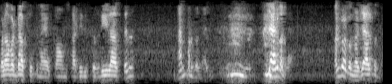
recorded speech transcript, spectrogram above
بڑا وڈا فتنہ ہے قوم ساری تبدیل واسطے نا ان پڑھ بندہ جی۔ جہل بندہ ان پڑھ بندہ، جہل بندہ۔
